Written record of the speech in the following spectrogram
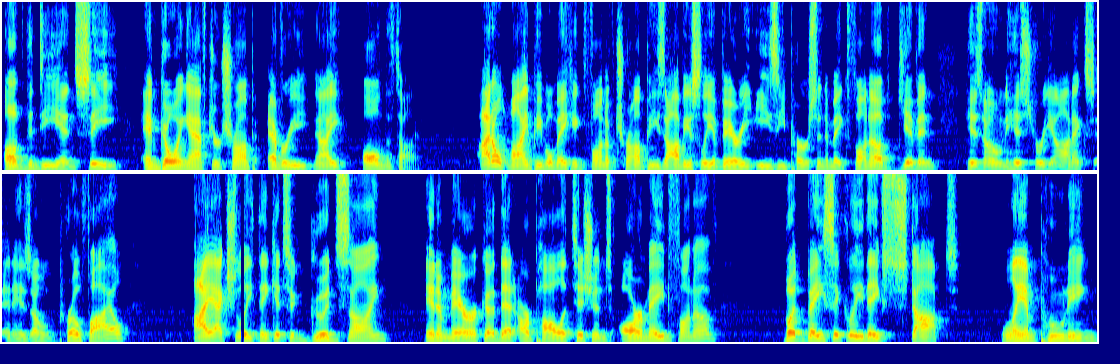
of the DNC and going after Trump every night, all the time. I don't mind people making fun of Trump. He's obviously a very easy person to make fun of, given his own histrionics and his own profile. I actually think it's a good sign in America that our politicians are made fun of, but basically they've stopped lampooning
